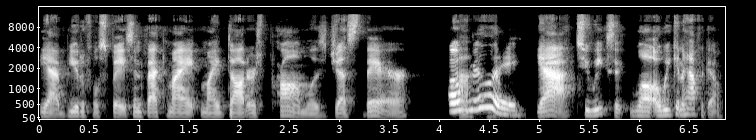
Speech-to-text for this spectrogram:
yeah, beautiful space. In fact, my my daughter's prom was just there. Oh, um, really? Yeah, two weeks. Well, a week and a half ago.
